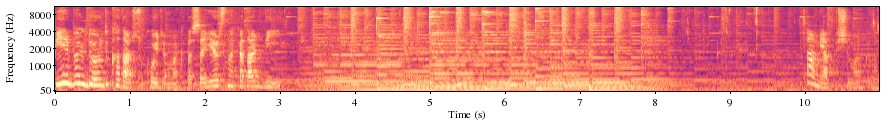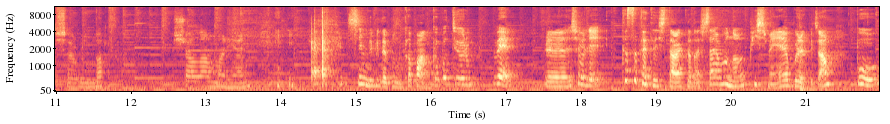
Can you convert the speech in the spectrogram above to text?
1 bölü 4'ü kadar su koyacağım arkadaşlar. Yarısına kadar değil. Tam yapmışım arkadaşlar bunu da. Maşallahım var yani. Şimdi bir de bunun kapağını kapatıyorum ve e, şöyle kısık ateşte arkadaşlar bunu pişmeye bırakacağım. Bu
